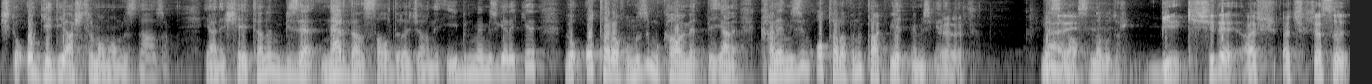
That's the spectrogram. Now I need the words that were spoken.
İşte o gediği açtırmamamız lazım. Yani şeytanın bize nereden saldıracağını iyi bilmemiz gerekir ve o tarafımızı mukavemetli yani kalemizin o tarafını takviye etmemiz gerekir. Evet. Mesela Yani- aslında budur. Bir kişi de açıkçası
